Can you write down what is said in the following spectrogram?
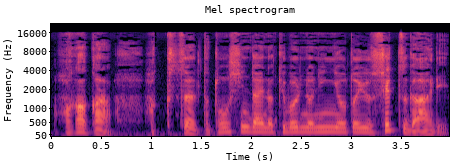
墓から発掘された等身大の木彫りの人形という説があり、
